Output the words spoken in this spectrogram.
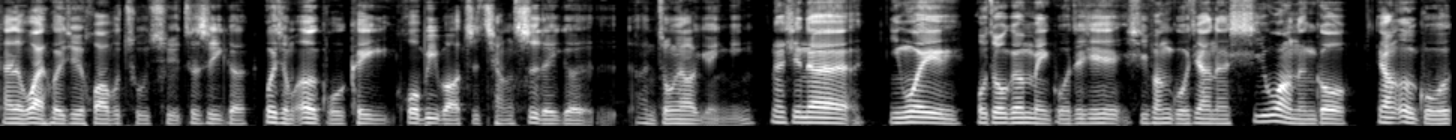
它的外汇却花不出去，这是一个为什么俄国可以货币保持强势的一个很重要原因。那现在。因为欧洲跟美国这些西方国家呢，希望能够让俄国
